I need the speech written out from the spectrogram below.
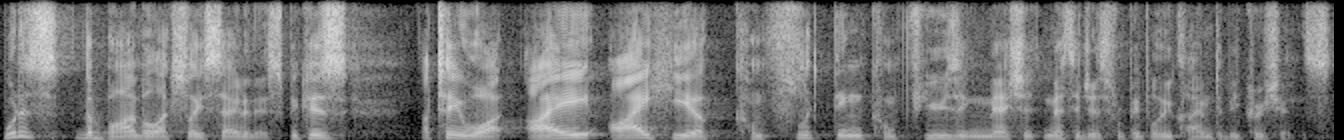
What does the Bible actually say to this? Because I'll tell you what, I, I hear conflicting, confusing mes- messages from people who claim to be Christians.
